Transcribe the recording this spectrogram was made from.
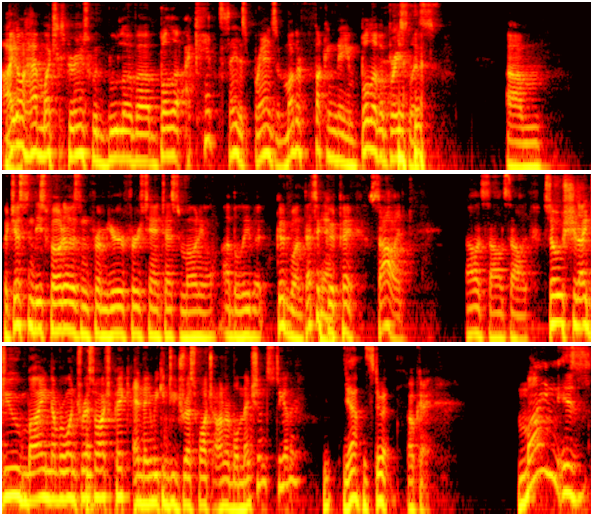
I don't have much experience with Bulova. Bula, I can't say this brand's a motherfucking name. Bulova bracelets. um, but just in these photos and from your firsthand testimonial, I believe it. Good one. That's a Yeah. good pick. Solid. Solid, solid, solid. So should I do my number one dress watch pick, and then we can do dress watch honorable mentions together? Yeah, let's do it. Okay. Mine is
